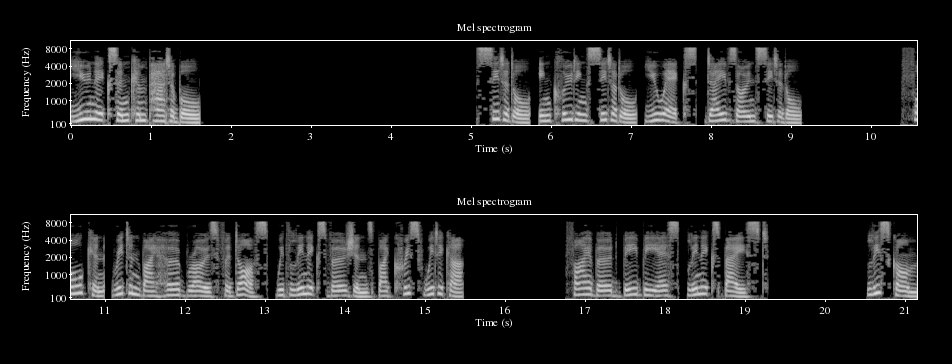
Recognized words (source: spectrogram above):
Unix and compatible. Citadel, including Citadel, UX, Dave's own Citadel. Falcon, written by Herb Rose for DOS, with Linux versions by Chris Whitaker. Firebird BBS, Linux-based. Liscom.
